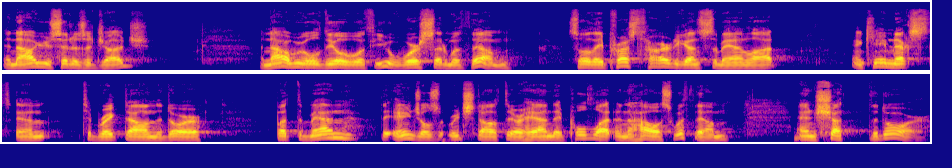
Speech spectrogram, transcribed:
And now you sit as a judge. And now we will deal with you worse than with them. So they pressed hard against the man, Lot, and came next and to break down the door. But the men, the angels, reached out their hand. They pulled Lot in the house with them and shut the door.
